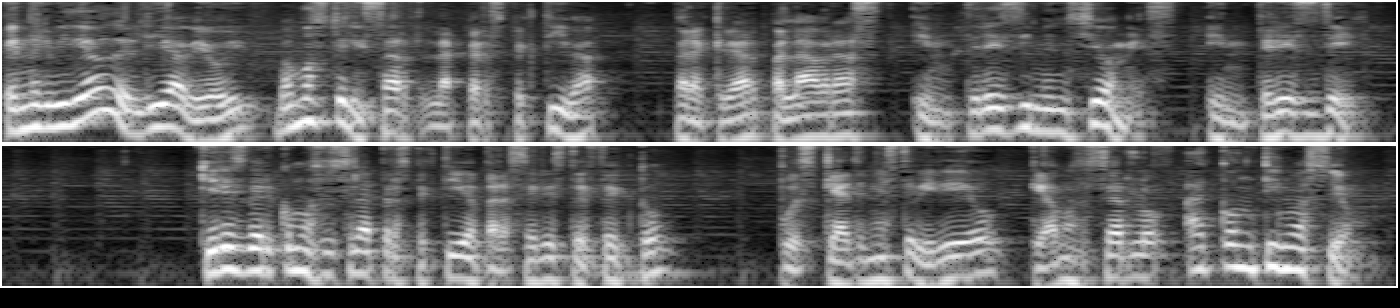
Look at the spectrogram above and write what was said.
En el video del día de hoy vamos a utilizar la perspectiva para crear palabras en tres dimensiones, en 3D. ¿Quieres ver cómo se usa la perspectiva para hacer este efecto? Pues quédate en este video que vamos a hacerlo a continuación.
